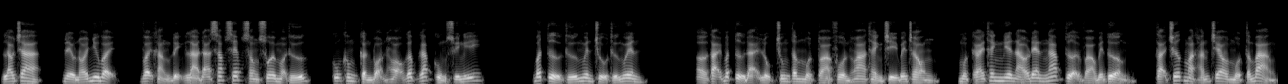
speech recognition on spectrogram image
lao cha đều nói như vậy vậy khẳng định là đã sắp xếp xong xuôi mọi thứ, cũng không cần bọn họ gấp gáp cùng suy nghĩ. Bất tử thứ nguyên chủ thứ nguyên. Ở tại bất tử đại lục trung tâm một tòa phồn hoa thành trì bên trong, một cái thanh niên áo đen ngáp tựa vào bên tường, tại trước mặt hắn treo một tấm bảng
